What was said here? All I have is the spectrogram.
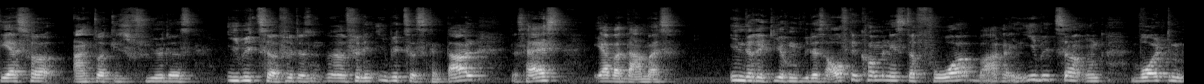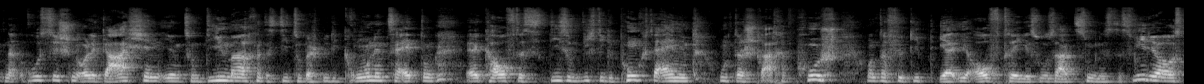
der ist verantwortlich für das Ibiza, für, das, äh, für den Ibiza-Skandal. Das heißt, er war damals in der Regierung, wie das aufgekommen ist. Davor war er in Ibiza und wollte mit einer russischen Oligarchin irgendeinen Deal machen, dass die zum Beispiel die Kronenzeitung äh, kauft, dass die so wichtige Punkte einnimmt und der Strache pusht. Und dafür gibt er ihr Aufträge, so sagt zumindest das Video aus.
